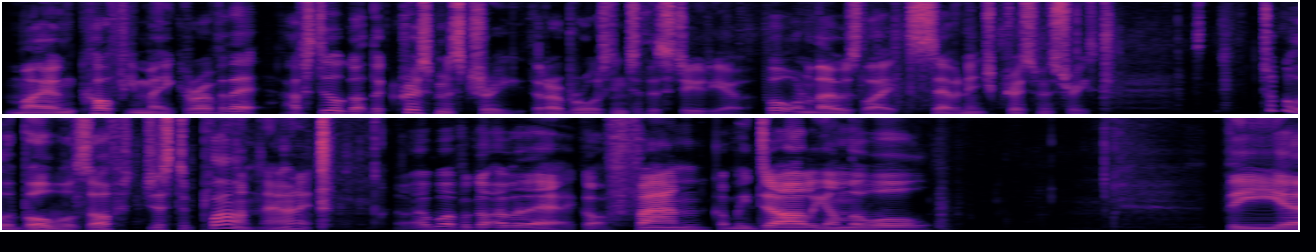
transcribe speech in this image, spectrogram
my own coffee maker over there. I've still got the Christmas tree that I brought into the studio. Bought one of those like seven inch Christmas trees. Took all the baubles off, just a plant now, isn't it? Uh, what have I got over there? Got a fan, got me Dali on the wall. The uh,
